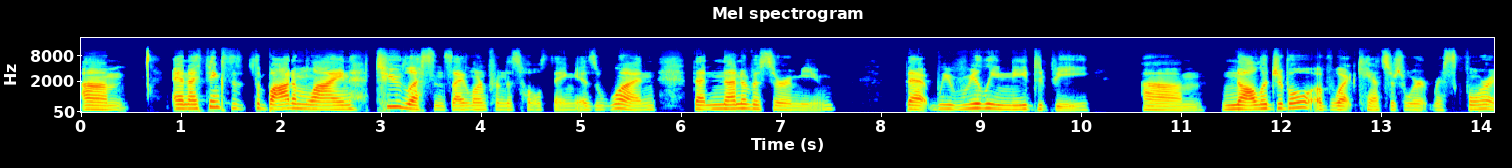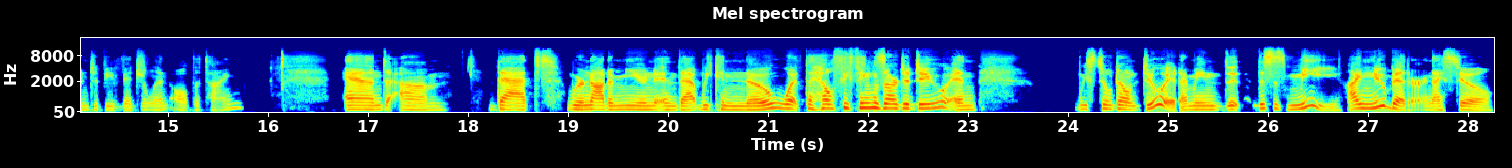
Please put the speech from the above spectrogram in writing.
Um, and I think that the bottom line, two lessons I learned from this whole thing is one, that none of us are immune, that we really need to be um, knowledgeable of what cancers we're at risk for and to be vigilant all the time. And um, that we're not immune and that we can know what the healthy things are to do and we still don't do it. I mean, th- this is me. I knew better and I still,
